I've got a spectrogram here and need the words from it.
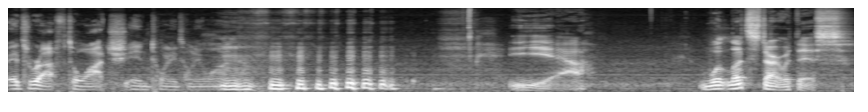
it's rough to watch in 2021. Yeah. Well, let's start with this,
